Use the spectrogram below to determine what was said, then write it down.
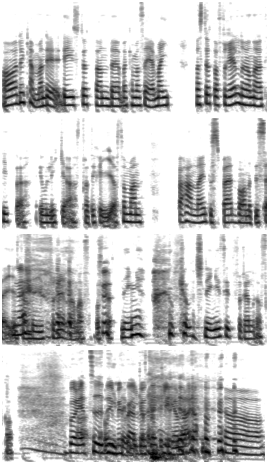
Ja, det kan man. Det, det är ju stöttande, vad kan man säga, man, man stöttar föräldrarna att hitta olika strategier. Så man, behandlar inte spädbarnet i sig, Nej. utan det är föräldrarna som får stöttning och coachning i sitt föräldraskap. Börja tidigt med självutvecklingen där. ja.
